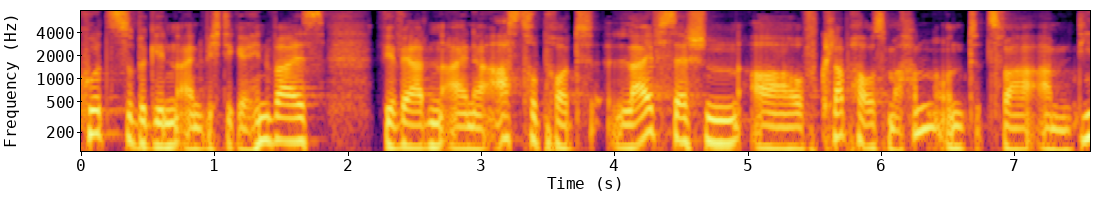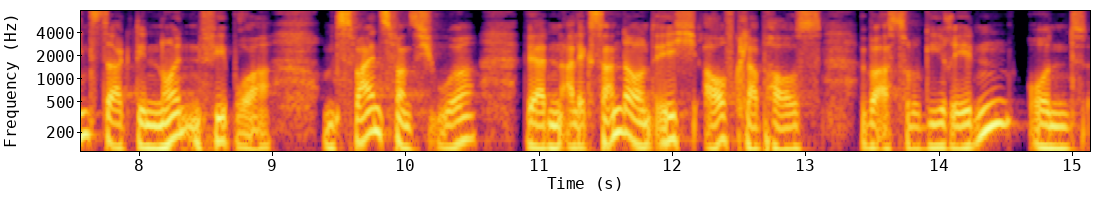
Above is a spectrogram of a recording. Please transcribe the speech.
Kurz zu Beginn ein wichtiger Hinweis. Wir werden eine Astropod Live-Session auf Clubhouse machen und zwar am Dienstag, den 9. Februar um 22 Uhr werden Alexander und ich auf Clubhouse über Astrologie reden und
